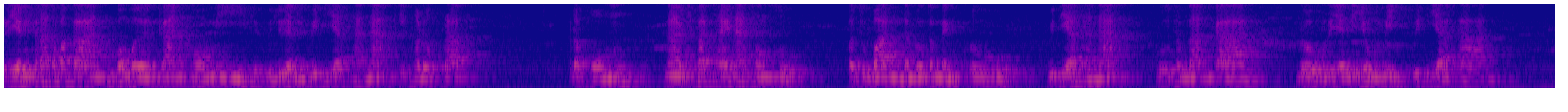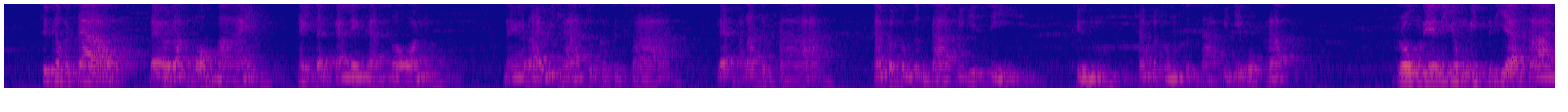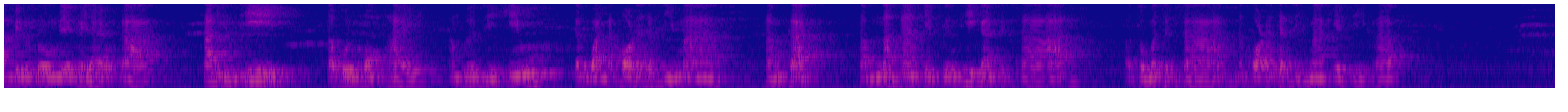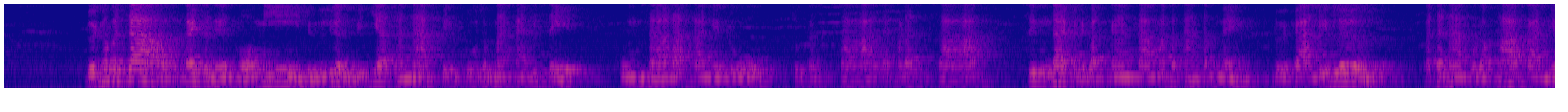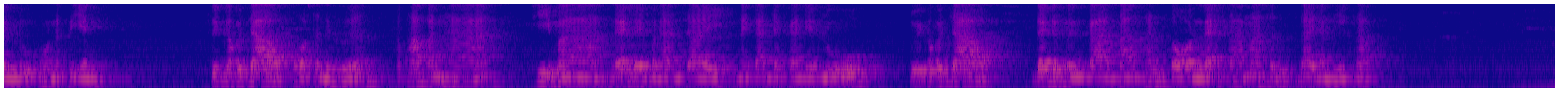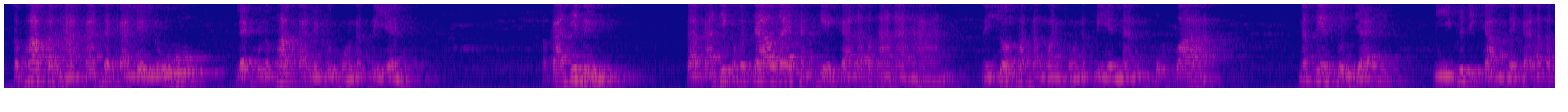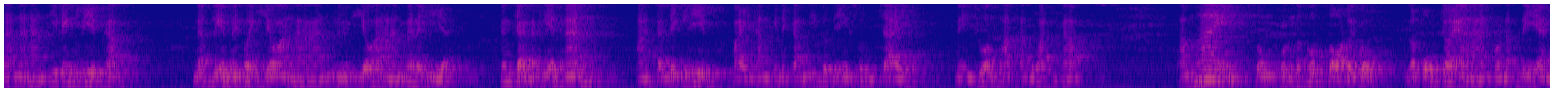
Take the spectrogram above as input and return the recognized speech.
เรียนคณะกรรมการผู้ประเมินการขอมีหรือเลื่อนวิทยาฐานะที่เคารพครับ กระผม นายพิพัฒน์ชัยนาคทองสุข ปัจจุบันดำรงตำแหน่งครู วิทยาฐานะ ครูชำนาญการ โรงเรียนนิยมมิตรวิทยาคาร ซึ่งข้าพเจ้าได้รับมอบหมายให้จัดการเรียนการสอน ในรายวิชาสุขศึกษา และพละศึกษา ชั้นประถมศึกษาปีที่ 4 ถึงชั้นประถมศึกษาปีที่ 6 ครับ โรงเรียนนิยมมิตรวิทยาคารเป็นโรงเรียนขยายโอกาส ตั้งอยู่ที่ตำบลคลองไผ่อำเภอสีคิ้ว จังหวัดนครราชสีมา สังกัดสำนักงานเขตพื้นที่การศึกษาประถมศึกษานครราชสีมาเขตสีครับ โดยข้าพเจ้าได้เสนอขอมีหรือเลื่อนวิทยาฐานะ เป็นครูชำนาญการพิเศษ กลุ่มสาระการเรียนรู้ สุขศึกษาและพละศึกษา ซึ่งได้ปฏิบัติงานตามมาตรฐานตำแหน่ง โดยการริเริ่มพัฒนาคุณภาพการเรียนรู้ของนักเรียน ซึ่งข้าพเจ้าขอเสนอสภาพปัญหาที่มาและแรงบันดาลใจในการจัดการเรียนรู้ โดยข้าพเจ้าได้ดำเนินการตามขั้นตอนและสามารถสรุปได้ดังนี้ครับ สภาพปัญหาการจัดการเรียนรู้ และคุณภาพการเรียนรู้ของนักเรียน ประการที่ 1 จากการที่ข้าพเจ้าได้สังเกตการรับประทานอาหาร ในช่วงพักกลางวันของนักเรียนนั้น พบว่านักเรียนส่วนใหญ่มีพฤติกรรมในการรับประทานอาหารที่เร่งรีบครับ นักเรียนไม่ค่อยเคี้ยวอาหาร หรือเคี้ยวอาหารไม่ละเอียด เนื่องจากนักเรียนนั้นอาจจะเร่งรีบไปทำกิจกรรมที่ตนเองสนใจในช่วงพักกลางวันครับทำให้ส่งผลกระทบต่อระบบระบบย่อยอาหารของนักเรียน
